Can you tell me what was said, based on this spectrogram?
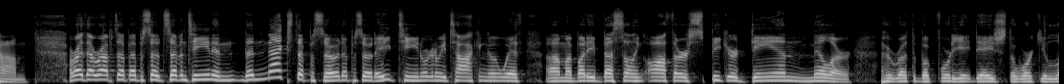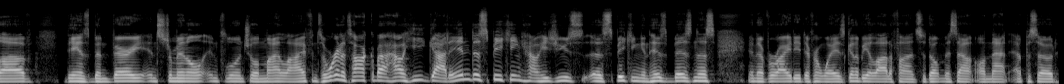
All right, that wraps up episode 17. And the next episode, episode 18, we're going to be talking with uh, my buddy, best-selling author, speaker Dan Miller, who wrote the book 48 Days to the Work You Love. Dan's been very instrumental, influential in my life. And so we're going to talk about how he got into speaking, how he's used uh, speaking in his business in a variety of different ways. It's going to be a lot of fun. So don't miss out on that episode.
